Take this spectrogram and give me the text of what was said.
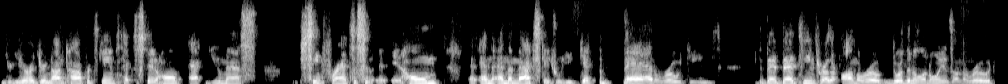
your, your, your non-conference games, Texas State at home, at UMass, St. Francis at, at home, and and the MAC schedule. You get the bad road teams, the bad bad teams rather on the road. Northern Illinois is on the road.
